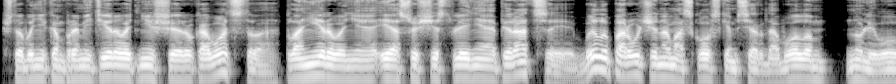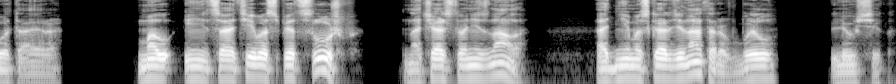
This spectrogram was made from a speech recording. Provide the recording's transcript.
Чтобы не компрометировать низшее руководство, планирование и осуществление операции было поручено московским сердоболам нулевого тайра. Мол, инициатива спецслужб. Начальство не знало. Одним из координаторов был Люсик.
